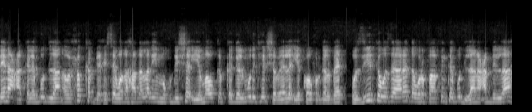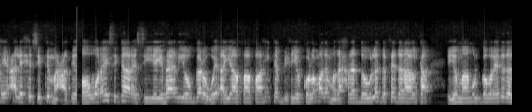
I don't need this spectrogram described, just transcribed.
Dhinaca kale puntland oo xog ka bixisay wadahadaladii muqdisho iyo mowqifka galmudug hirshabeelle iyo koonfur galbeed. Wasiirka wasaaradda warfaafinta puntland cabdilaahi cali xirsi timacadi oo waraysi gaara siiyey raadiyo garowe ayaa faahfaahin ka bixiyey kulamada madaxda dowladda federaalka iyo maamul goboleedyada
